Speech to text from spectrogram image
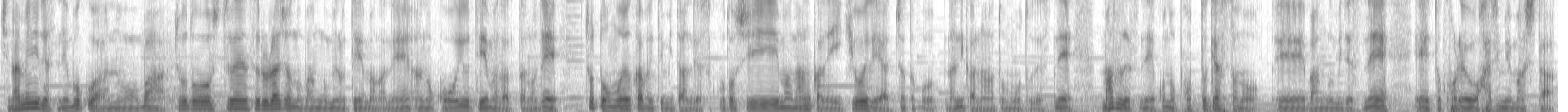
ちなみにですね僕はあの、まあ、ちょうど出演するラジオの番組のテーマがねあのこういうテーマだったのでちょっと思い浮かべてみたんです。今年、まあ、なんかね勢いでやっちゃったことって何かなと思うとですねまずですねこのポッドキャストの、えー、番組ですね、えーと、これを始めました。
